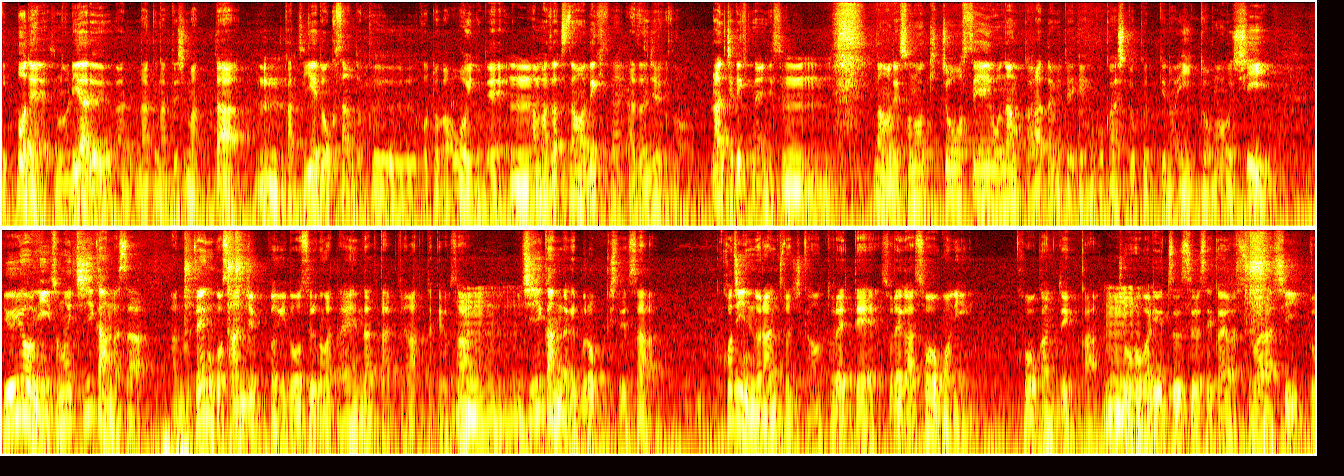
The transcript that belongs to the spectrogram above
一方でそのリアルがなくなってしまったうん。かつ家で奥さんと食うことが多いので、うん。あんま雑談はできてないあ雑談じゃないそのランチできてないんですよ、うんうんなのでその貴重性をなんか改めて言語化しておくっていうのはいいと思うしいうようにその1時間がさあの前後30分移動するのが大変だったってのがあったけどさ、うんうん1時間だけブロックしてさ個人のランチの時間を取れてそれが相互に交換というか、うん。情報が流通する世界は素晴らしいと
